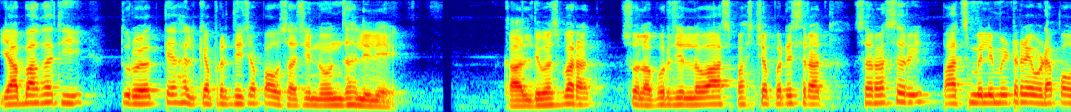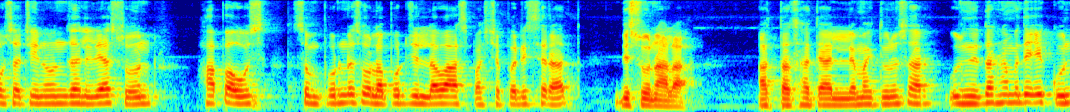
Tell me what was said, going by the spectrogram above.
या भागातही तुरळक ते हलक्या प्रतीच्या पावसाची नोंद झालेली आहे. काल दिवसभरात सोलापूर जिल्हा व आसपासच्या परिसरात सरासरी पाच मिलीमीटर एवढ्या पावसाची नोंद झालेली असून हा पाऊस संपूर्ण सोलापूर जिल्हा व आसपासच्या परिसरात दिसून आला. आत्ताच हाती आलेल्या माहितीनुसार उजनी धरणामध्ये एकूण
